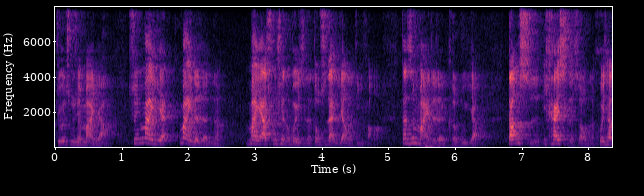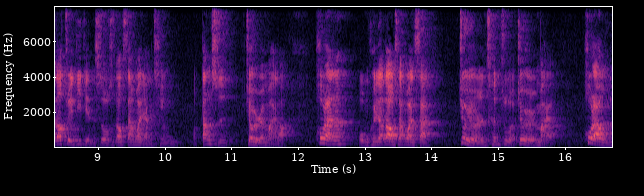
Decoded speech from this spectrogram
就会出现卖压。所以卖压卖的人呢，卖压出现的位置呢，都是在一样的地方啊。但是买的人可不一样。当时一开始的时候呢，回调到最低点的时候是到三万两千五，当时就有人买了。后来呢，我们回调到三万三，就有人撑住了，就有人买了。后来我们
